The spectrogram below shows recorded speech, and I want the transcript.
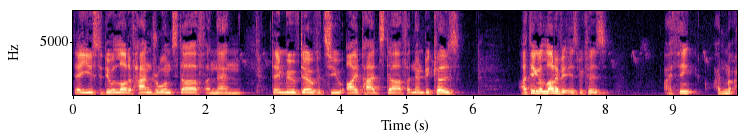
they used to do a lot of hand drawn stuff, and then they moved over to iPad stuff, and then because I think a lot of it is because I think I'm not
